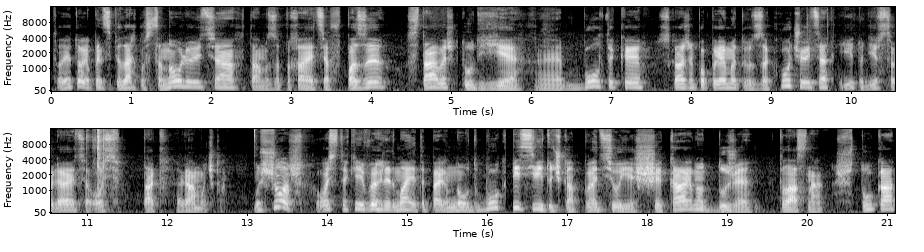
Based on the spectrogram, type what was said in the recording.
Клавіатури, в принципі, легко встановлюються, там запихається в пази, ставиш. Тут є е, болтики, скажімо, по периметру, закручуються, і тоді вставляється ось так рамочка. Ну що ж, ось такий вигляд має тепер ноутбук. Підсвіточка працює шикарно, дуже класна штука.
